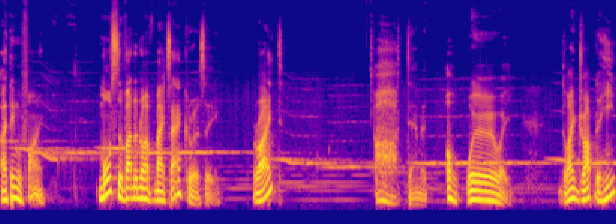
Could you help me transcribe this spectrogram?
I think we're fine. Most of them don't have max accuracy, right? Oh, damn it. Oh, wait, wait, wait. Do I drop the heat?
